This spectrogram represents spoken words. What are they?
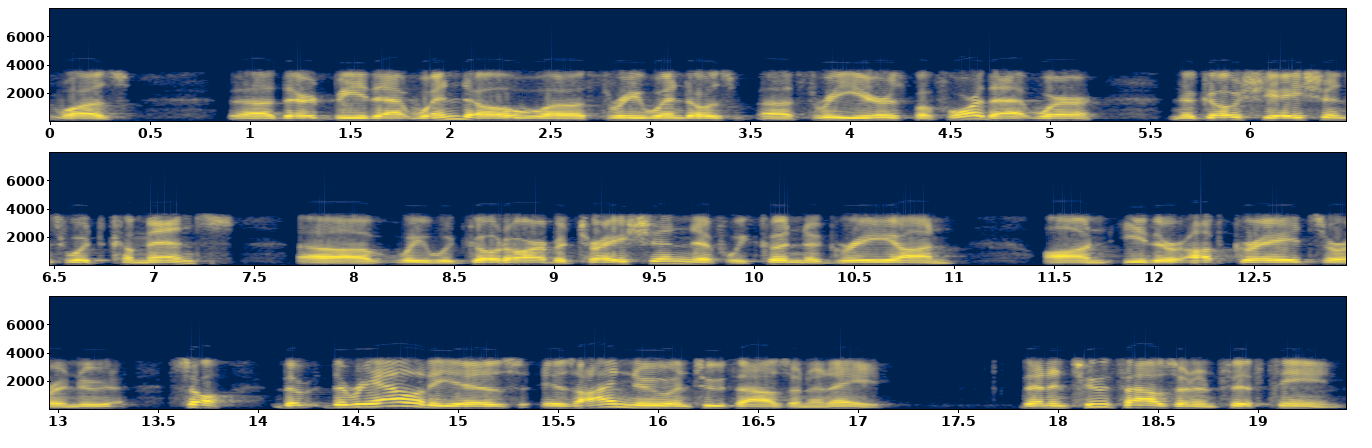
was uh, there'd be that window, uh, three windows, three years before that, where negotiations would commence. Uh, we would go to arbitration if we couldn't agree on on either upgrades or a new. So the the reality is is I knew in 2008 that in 2015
